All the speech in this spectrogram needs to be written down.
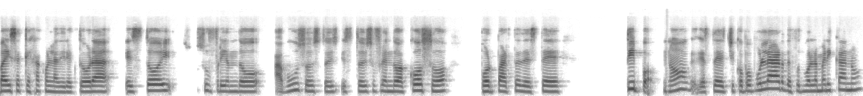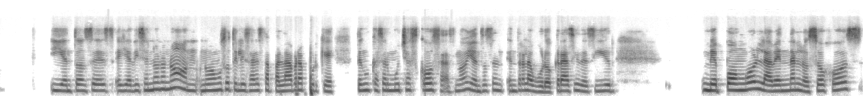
va y se queja con la directora, estoy sufriendo abuso, estoy, estoy sufriendo acoso por parte de este tipo, ¿no? Este chico popular de fútbol americano. Y entonces ella dice, no, no, no, no vamos a utilizar esta palabra porque tengo que hacer muchas cosas, ¿no? Y entonces entra la burocracia y decir, me pongo la venda en los ojos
